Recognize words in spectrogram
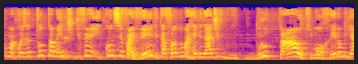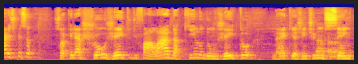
uma coisa totalmente diferente. E quando você vai ver, ele tá falando de uma realidade brutal, que morreram milhares de pessoas. Só que ele achou o jeito de falar daquilo de um jeito, né, que a gente não, uhum. sente,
